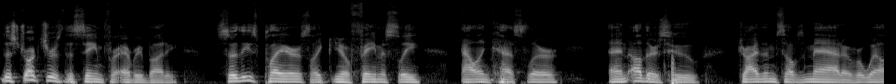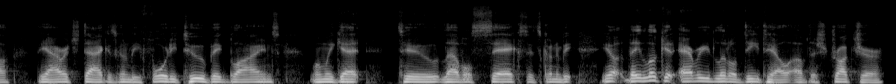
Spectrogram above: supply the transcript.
The structure is the same for everybody. So these players, like you know, famously Allen Kessler and others who drive themselves mad over, well, the average stack is going to be 42 big blinds. When we get to level six, it's going to be, you know, they look at every little detail of the structure.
